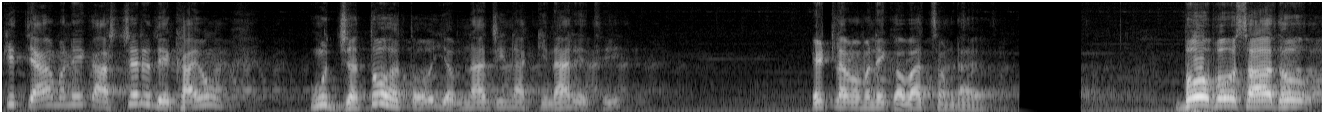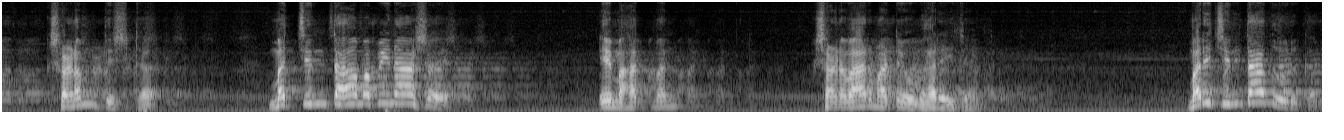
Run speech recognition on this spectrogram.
કે ત્યાં મને એક આશ્ચર્ય દેખાયું. હું જતો હતો યમુનાજીના કિનારેથી. એટલામાં મને એક અવાજ સંભળાયો. ભો ભો સાધો ક્ષણમ તિષ્ઠ મચ્ચિંતામ અપી નાશય એ મહાત્મન ક્ષણવાર માટે ઊભા રહી જાઓ મારી ચિંતા દૂર કરો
